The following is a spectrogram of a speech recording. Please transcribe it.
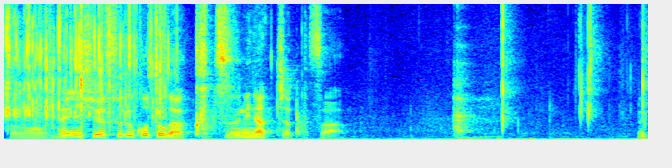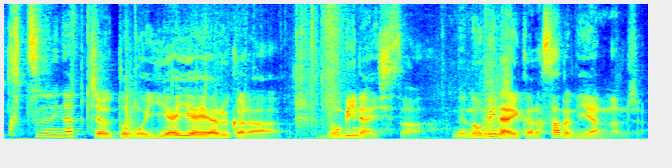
その練習することが苦痛になっちゃってさ苦痛になっちゃうともういやいややるから伸びないしさ。で伸びないからさらに嫌になるじゃん。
